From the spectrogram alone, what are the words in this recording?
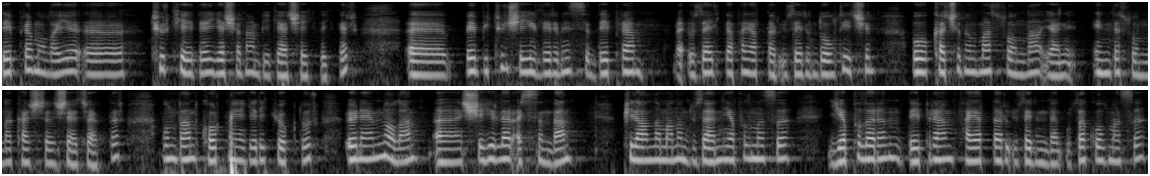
deprem olayı Türkiye'de yaşanan bir gerçekliktir. Ve bütün şehirlerimiz deprem özellikle fay hatları üzerinde olduğu için bu kaçınılmaz sonuna yani eninde sonuna karşılaşacaktır. Bundan korkmaya gerek yoktur. Önemli olan e, şehirler açısından planlamanın düzenli yapılması, yapıların deprem fay hatları üzerinden uzak olması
